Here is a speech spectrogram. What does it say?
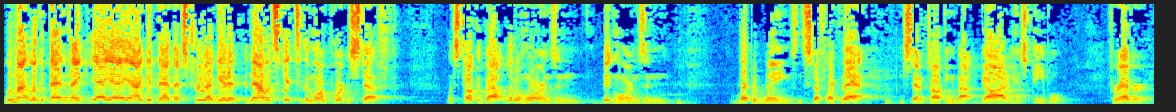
We might look at that and think, yeah, yeah, yeah, I get that, that's true, I get it, but now let's get to the more important stuff. Let's talk about little horns and big horns and leopard wings and stuff like that, instead of talking about God and His people forever.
